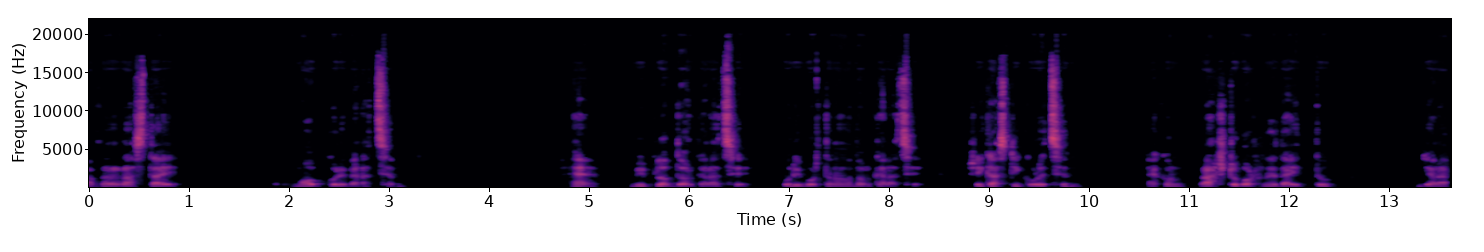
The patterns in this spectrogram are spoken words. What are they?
আপনারা রাস্তায় মব করে বেড়াচ্ছেন। হ্যাঁ, বিপ্লব দরকার আছে। পরিবর্তন আনা দরকার আছে। সেই কাজটি করেছেন। এখন রাষ্ট্র গঠনের দায়িত্ব যারা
